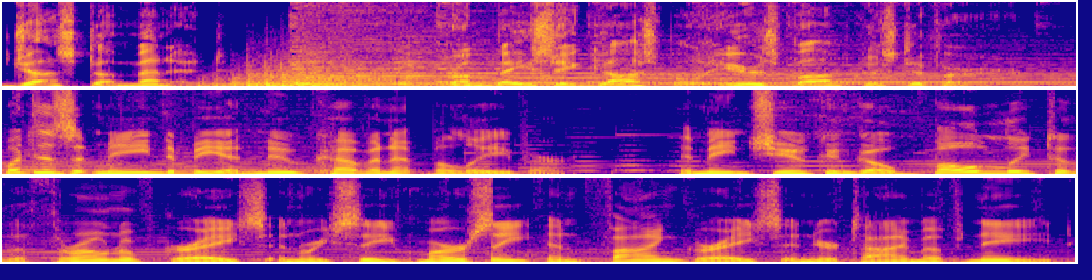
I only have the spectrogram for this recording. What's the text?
Just a minute. From Basic Gospel, here's Bob Christopher. What does it mean to be a new covenant believer? It means you can go boldly to the throne of grace and receive mercy and find grace in your time of need.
